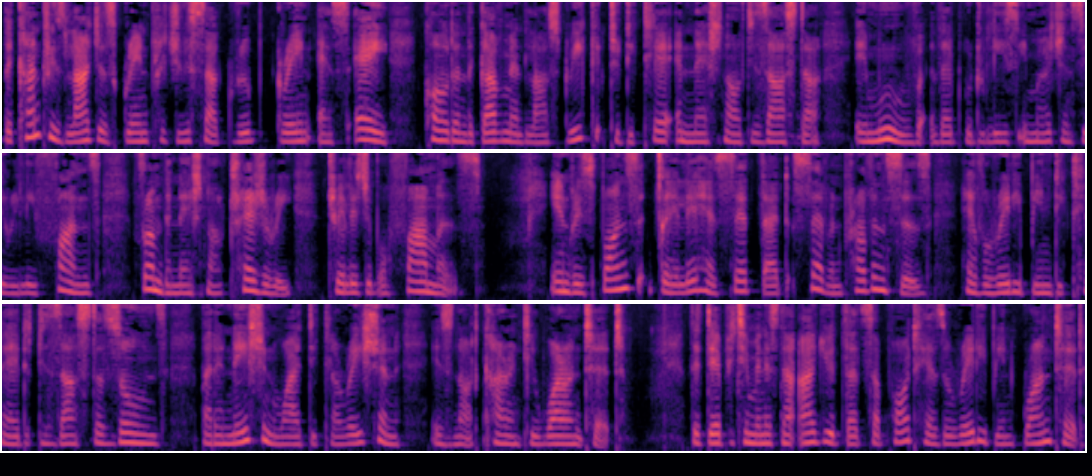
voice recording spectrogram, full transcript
The country's largest grain producer group, Grain SA, called on the government last week to declare a national disaster, a move that would release emergency relief funds from the national treasury to eligible farmers. In response, Cele has said that seven provinces have already been declared disaster zones, but a nationwide declaration is not currently warranted. The deputy minister argued that support has already been granted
